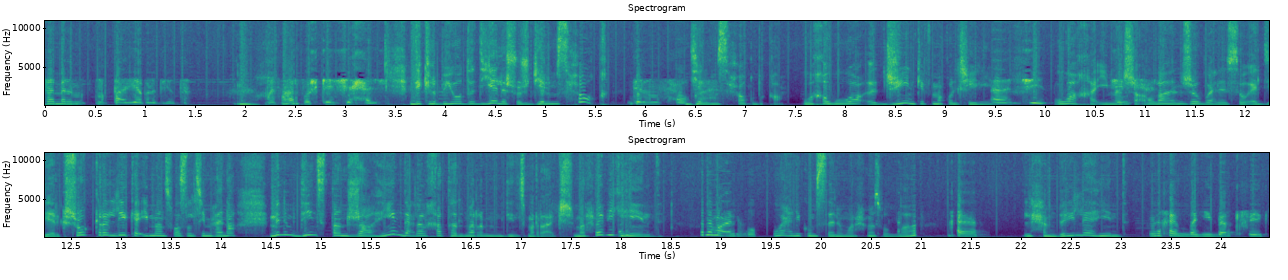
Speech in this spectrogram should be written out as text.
كامل متنطع ليا بالابيض بغيت نعرف واش كاين شي حل. ديك البيوض ديالاش واش ديال المسحوق ديال المسحوق. ديال المسحوق بقى. واخا هو جين كيف ما قلتي لي. آه جين. واخا إيمان ان شاء الله نجاوب على السؤال ديالك. شكرا لك إيمان تواصلتي معنا من مدينة طنجة. هند على الخط هذه المرة من مدينة مراكش. مرحبا بك هند. السلام عليكم. وعليكم السلام ورحمة الله. بخير. الحمد لله هند. بخير الله يبارك فيك.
